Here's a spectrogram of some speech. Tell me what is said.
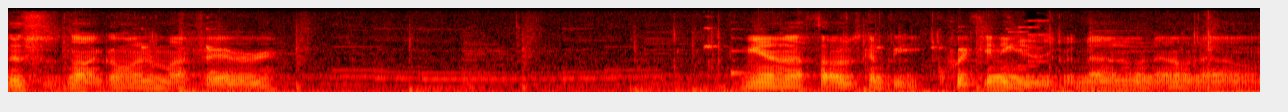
This is not going in my favor. Yeah, I thought it was going to be quick and easy, but no, no, no.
